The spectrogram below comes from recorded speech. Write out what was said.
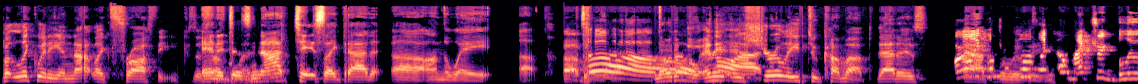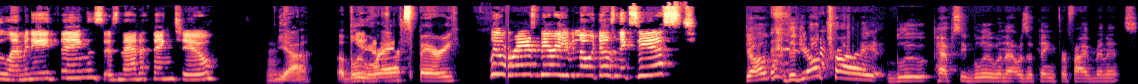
But liquidy and not like frothy. it's And it does blended not taste like that uh, on the way up. up. Oh no, no, and it God. is surely to come up. That is Or like one of those like electric blue lemonade things. Isn't that a thing too? Hmm. Yeah. A blue Yeah. raspberry. Blue raspberry, even though it doesn't exist. y'all. Did y'all try blue Pepsi Blue when that was a thing for five minutes?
